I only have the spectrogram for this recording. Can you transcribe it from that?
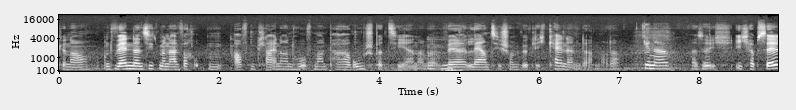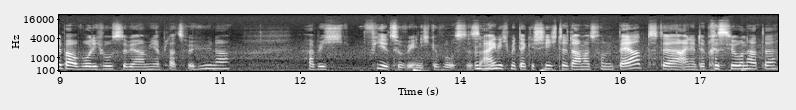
genau. Und wenn, dann sieht man einfach auf einem kleineren Hof mal ein paar herumspazieren. Aber Mhm. wer lernt sie schon wirklich kennen dann, oder? Genau. Also ich, ich habe selber, obwohl ich wusste, wir haben hier Platz für Hühner, habe ich viel zu wenig gewusst. Das ist eigentlich mit der Geschichte damals von Bert, der eine Depression hatte.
